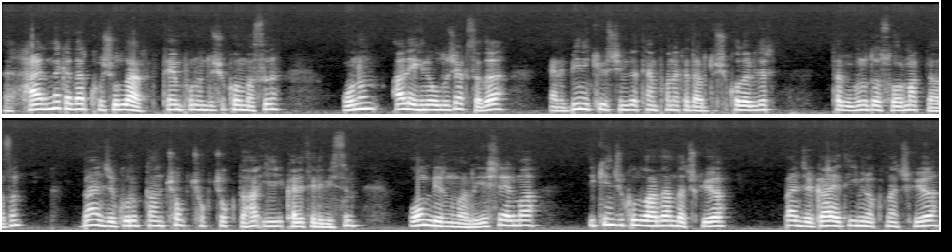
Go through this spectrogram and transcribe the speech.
her ne kadar koşullar temponun düşük olması onun aleyhine olacaksa da yani 1200 şimdi tempo ne kadar düşük olabilir? Tabi bunu da sormak lazım. Bence gruptan çok çok çok daha iyi kaliteli bir isim. 11 numaralı Yeşil Elma ikinci kulvardan da çıkıyor. Bence gayet iyi bir noktadan çıkıyor.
